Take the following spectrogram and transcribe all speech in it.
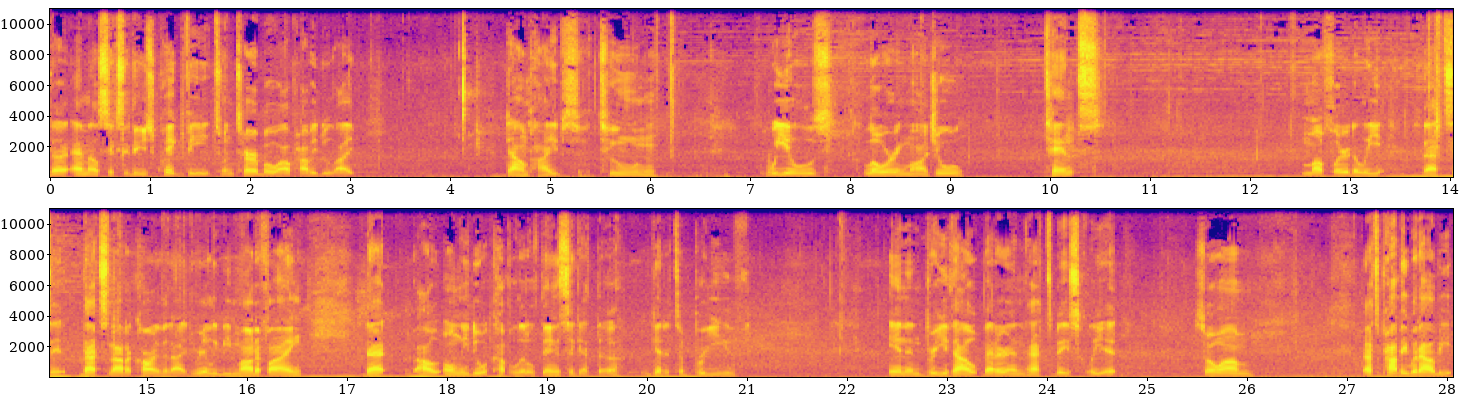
the ML63 is quick V8 twin turbo. I'll probably do like downpipes, tune, wheels, lowering module, tints, muffler delete. That's it. That's not a car that I'd really be modifying. That I'll only do a couple little things to get the get it to breathe in and breathe out better, and that's basically it. So um, that's probably what I'll be.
